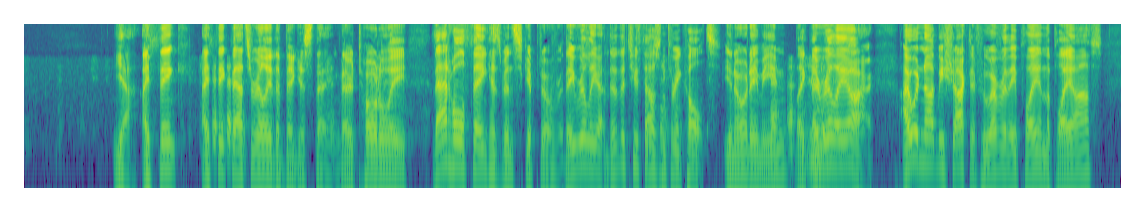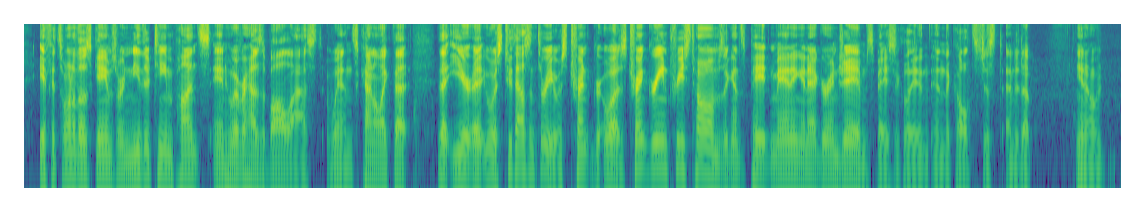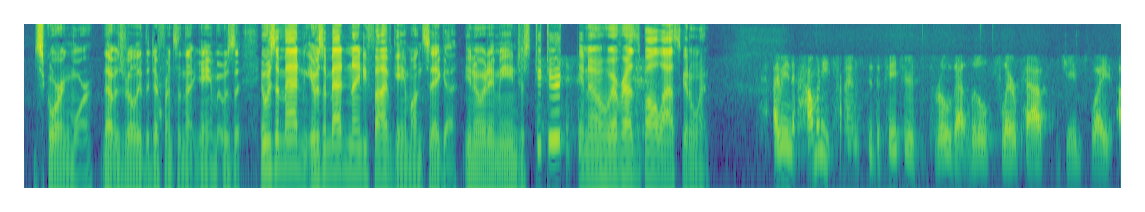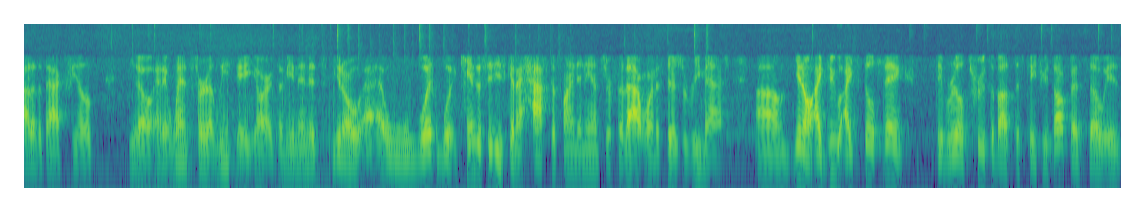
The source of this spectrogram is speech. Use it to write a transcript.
Yeah, I think I think that's really the biggest thing. They're totally that whole thing has been skipped over. They really are. They're the 2003 Colts. You know what I mean? Like they really are. I would not be shocked if whoever they play in the playoffs, if it's one of those games where neither team punts and whoever has the ball last wins. Kind of like that that year. It was 2003. It was Trent Gr- was Trent Green, Priest Holmes against Peyton Manning and Edgerrin James basically, and, and the Colts just ended up, you know, scoring more. That was really the difference in that game. It was a it was a Madden it was a Madden 95 game on Sega. You know what I mean? Just toot, toot, you know, whoever has the ball last going to win. I mean, how many times did the Patriots throw that little flare pass to James White out of the backfield? you know, and it went for at least eight yards. I mean, and it's you know, uh, what what Kansas City is going to have to find an answer for that one if there's a rematch. Um, you know, I do. I still think the real truth about this Patriots offense, though, is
